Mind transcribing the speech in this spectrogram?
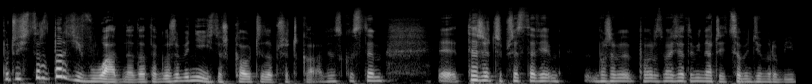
poczuje się coraz bardziej władne do tego, żeby nie iść do szkoły czy do przedszkola. W związku z tym y, te rzeczy przedstawiam, możemy porozmawiać o tym inaczej, co będziemy robili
